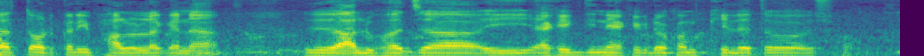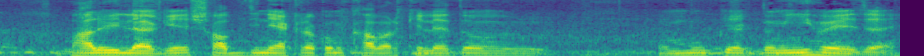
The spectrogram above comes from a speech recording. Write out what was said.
আর তরকারি ভালো লাগে না। আলু ভাজা, এই এক এক দিন এক এক রকম খেলে তো ভালোই লাগে। সব দিন একরকম খাবার খেলে তো মুখ একদম ই হয়ে যায়।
